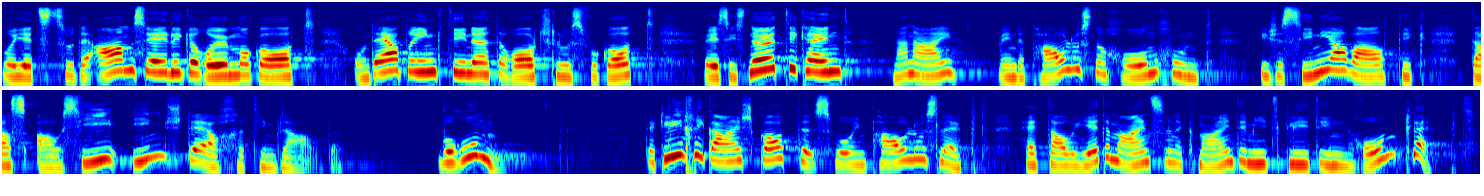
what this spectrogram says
wo jetzt zu den armseligen Römer geht und er bringt ihnen den Ratschluss von Gott, weil sie es nötig haben. Nein, nein, wenn der Paulus nach Rom kommt, ist es seine Erwartung, dass auch sie ihn stärken im Glauben. Warum? Der gleiche Geist Gottes, wo in Paulus lebt, hat auch jedem einzelnen Gemeindemitglied in Rom gelebt.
